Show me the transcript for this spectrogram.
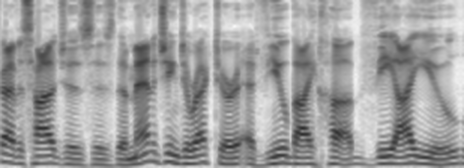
Travis Hodges is the managing director at VIU by Hub, VIU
